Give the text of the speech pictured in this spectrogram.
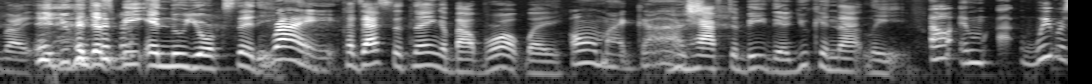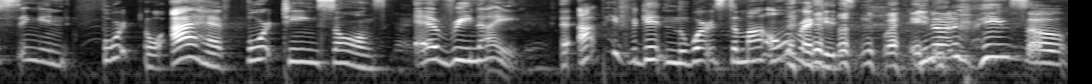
Right. And you can just be in New York City. Right. Because that's the thing about Broadway. Oh my gosh, You have to be there. You cannot leave. Oh, and we were singing four. Oh, I had 14 songs every night. I'd be forgetting the words to my own records. You know what I mean? So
